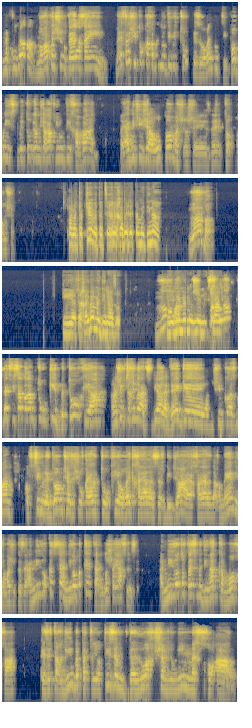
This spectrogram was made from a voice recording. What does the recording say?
נקודה, נורא פשוט, אלה החיים. מאיפה יש לי פה ככה יהודי מטורקיה? זה הורג אותי. פה בטורקיה לא נשאר אף יהודי, חבל. היה עדיף שיישארו פה מאשר שזה... טוב, לא משנה. אבל תקשיב, אתה צריך לכבד את המדינה. למה? כי אתה חי במדינה הזאת. לא, זה תפיסת עולם טורקית. בטורקיה, אנשים צריכים להצדיע לדגל, אנשים כל הזמן קופצים לדום כשאיזשהו חייל טורקי הורג חייל אזרבייג'ה, חייל ארמני או משהו כזה. אני לא כזה, אני לא בקטע, אני לא שייך לזה. אני לא תופס מדינה כמוך כאיזה תרגיל בפטריוטיזם דלוח שמנוני מכוער.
